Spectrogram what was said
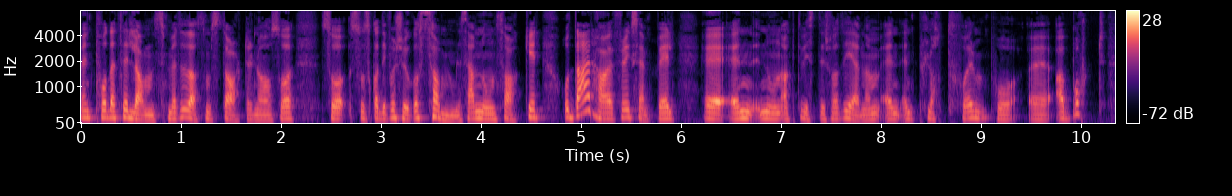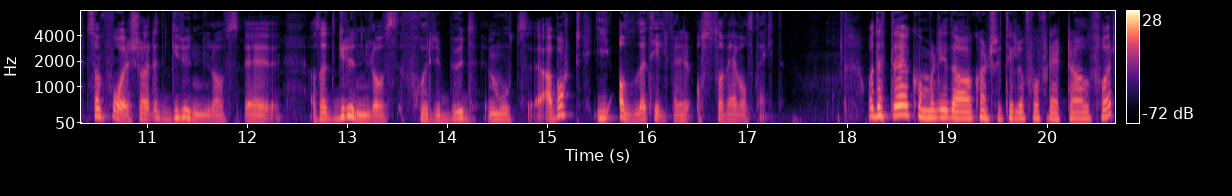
Men på dette landsmøtet da, som starter nå, så, så, så, skal de forsøke å samle seg om noen saker. Og der har f.eks. Eh, noen aktivister fått igjennom en, en plattform på eh, abort som foreslår et, grunnlovs, eh, altså et grunnlovsforbud mot abort i alle tilfeller, også ved voldtekt. Og dette kommer de da kanskje til å få flertall for?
